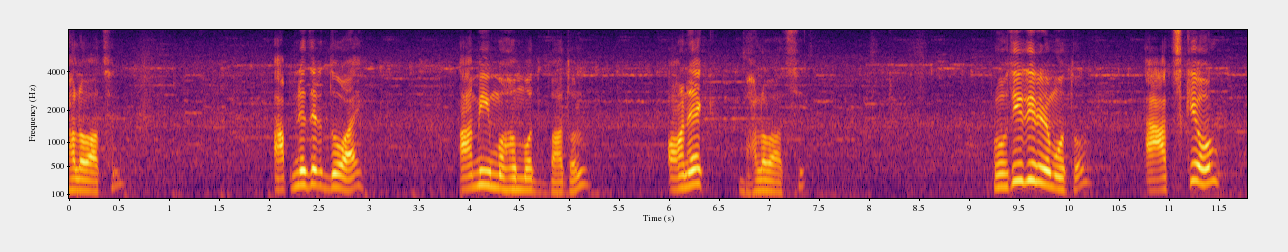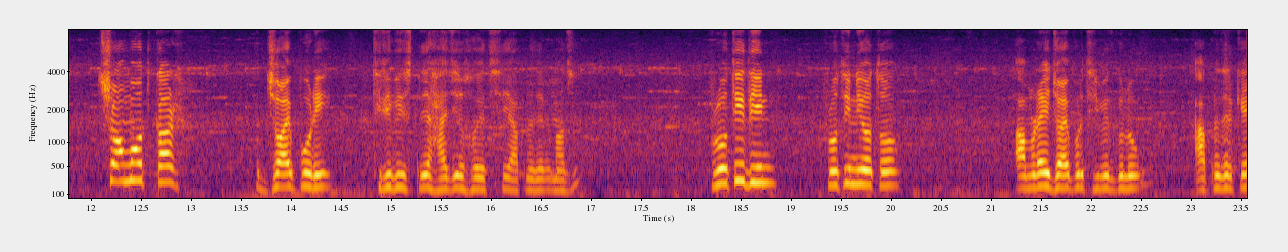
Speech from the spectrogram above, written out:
ভালো আছেন। আপনাদের দোয়ায় আমি মোহাম্মদ বাদল অনেক ভালো আছি। প্রতিদিনের মতো আজকেও চমৎকার জয়পুরি থ্রি পিস নিয়ে হাজির হয়েছি আপনাদের মাঝে। প্রতিদিন, প্রতিনিয়ত আমরা এই জয়পুর থ্রি পিসগুলো আপনাদেরকে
